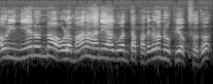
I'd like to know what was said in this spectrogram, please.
ಅವ್ರು ಇನ್ನೇನನ್ನೋ ಅವಳ ಮಾನಹಾನಿಯಾಗುವಂಥ ಪದಗಳನ್ನು ಉಪಯೋಗಿಸೋದು.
